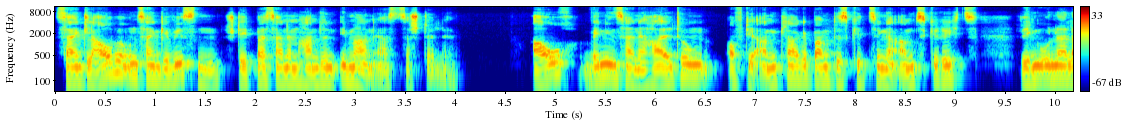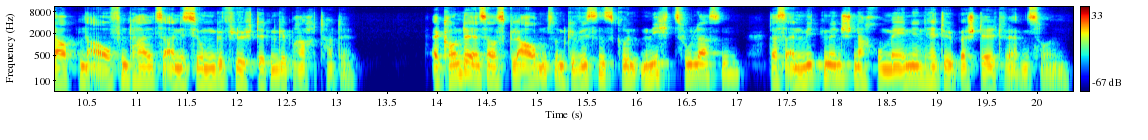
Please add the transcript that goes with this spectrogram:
Sein Glaube und sein Gewissen steht bei seinem Handeln immer an erster Stelle. Auch wenn ihn seine Haltung auf die Anklagebank des Kitzinger Amtsgerichts wegen unerlaubten Aufenthalts eines jungen Geflüchteten gebracht hatte. Er konnte es aus Glaubens- und Gewissensgründen nicht zulassen, dass ein Mitmensch nach Rumänien hätte überstellt werden sollen.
